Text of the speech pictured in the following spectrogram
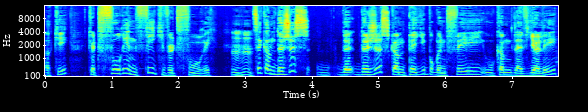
OK, que de fourrer une fille qui veut te fourrer. Mhm. Tu sais, comme de juste, de, de juste comme payer pour une fille ou comme de la violer,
